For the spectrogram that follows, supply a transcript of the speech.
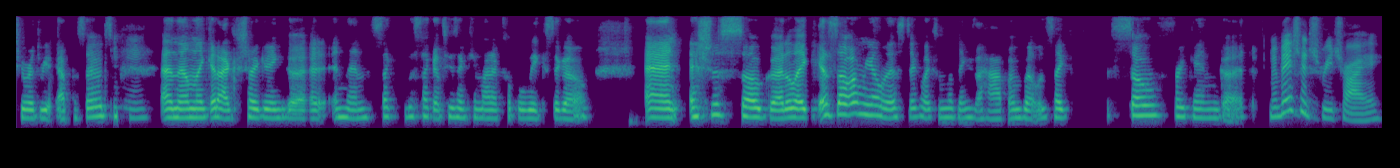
two or three episodes, mm-hmm. and then like it actually started getting good. And then sec- the second season came out a couple weeks ago, and it's just so good. Like it's so unrealistic, like some of the things that happen, but it's like so freaking good. Maybe I should retry.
